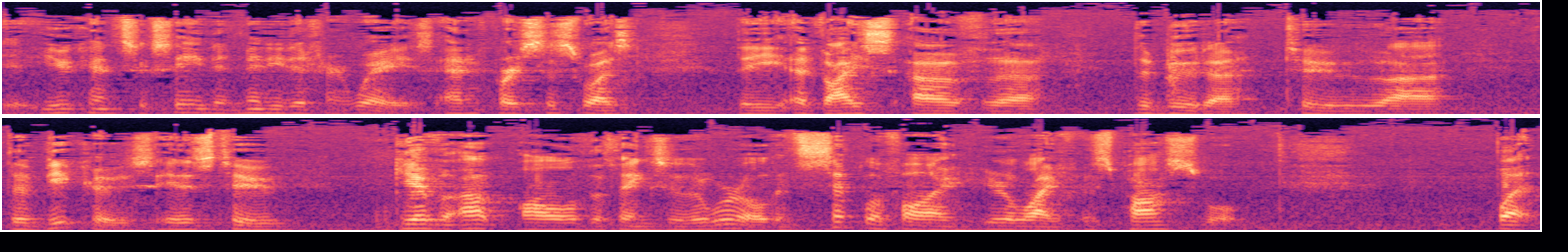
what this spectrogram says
you can succeed in many different ways. And of course, this was the advice of the, the Buddha to uh, the bhikkhus, is to give up all of the things of the world and simplify your life as possible. But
